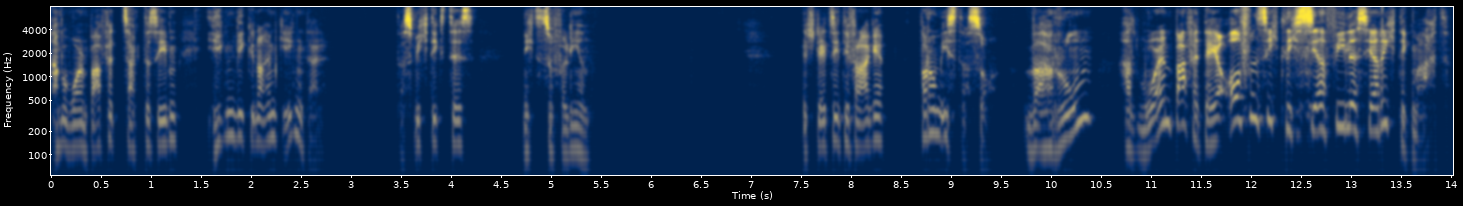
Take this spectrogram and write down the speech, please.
Aber Warren Buffett sagt das eben irgendwie genau im Gegenteil. Das Wichtigste ist, nichts zu verlieren. Jetzt stellt sich die Frage, warum ist das so? Warum hat Warren Buffett, der ja offensichtlich sehr vieles sehr richtig macht,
